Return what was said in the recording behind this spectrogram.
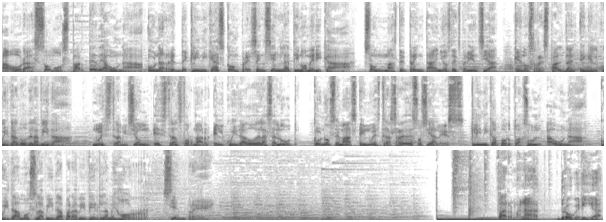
Ahora somos parte de AUNA, una red de clínicas con presencia en Latinoamérica. Son más de 30 años de experiencia que nos respaldan en el cuidado de la vida. Nuestra misión es transformar el cuidado de la salud. Conoce más en nuestras redes sociales. Clínica Porto Azul AUNA. Cuidamos la vida para vivirla mejor. Siempre. Farmanat, droguería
